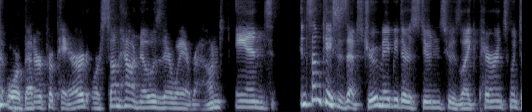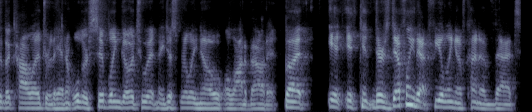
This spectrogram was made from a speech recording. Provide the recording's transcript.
or better prepared or somehow knows their way around. And in some cases that's true maybe there's students whose like parents went to the college or they had an older sibling go to it and they just really know a lot about it but it, it can there's definitely that feeling of kind of that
